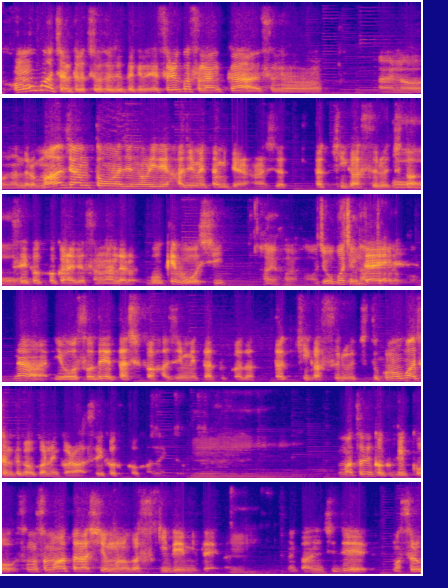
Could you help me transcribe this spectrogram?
このおばあちゃんとかちょっとたけどえそれこそなんかそのあのなんだろう麻雀と同じノリで始めたみたいな話だった気がする。ちょっと正確わからないけどそのなんだろうボケ防止はいはいはい。じゃあおばあちゃんになってからか。な要素で確か始めたとかだった気がする。ちょっとこのおばあちゃんとかわかんないから正確かわかんないけど。まあとにかく結構そもそも新しいものが好きでみたいうん。な感じで、まあ、それ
